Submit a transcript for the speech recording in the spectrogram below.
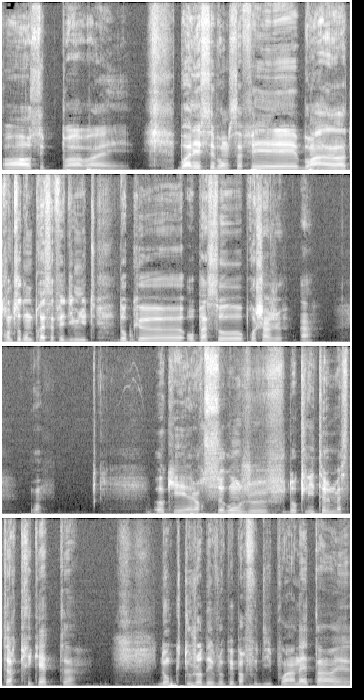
Oh, c'est pas. Bon, allez, c'est bon, ça fait... Bon, à 30 secondes près, ça fait 10 minutes. Donc, euh, on passe au prochain jeu, hein. Bon. Ok, alors, second jeu, donc Little Master Cricket. Donc, toujours développé par Foodie.net, hein,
